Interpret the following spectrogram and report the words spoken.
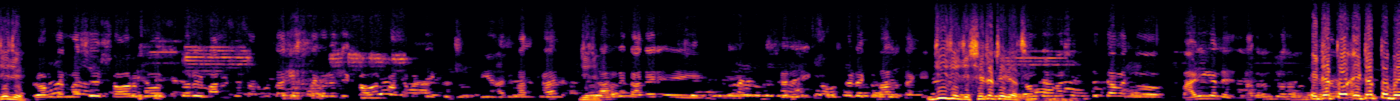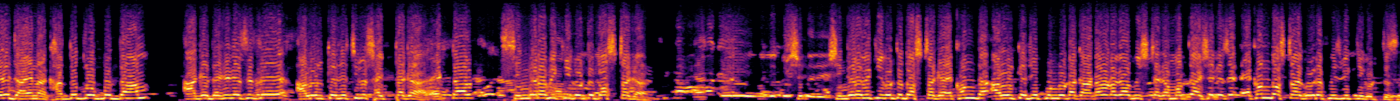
জি জি। রমজান মাসে সর্বস্তরের মানুষের সর্বদা চেষ্টা করে যে খাওয়ার পাশাপাশি একটু দুধ দিয়ে যদি ভাত খায়। তাহলে তাদের এই শারীরিক অবস্থাটা একটু ভালো থাকে। জি জি জি সেটা ঠিক আছে। রমজান মাসে দুধের দাম এত এটা তো এটা তো বেড়ে যায় না। খাদ্যদ্রব্যের দাম আগে দেখা গেছে যে আলুর কেজি ছিল ষাট টাকা, একটা সিঙ্গারা বিক্রি করতে দশ টাকা। সিঙ্গারা বিক্রি করতে দশ টাকা, এখন আলুর কেজি পনেরো টাকা, আঠারো টাকা, বিশ টাকার মধ্যে এসে গেছে, এখন দশ টাকা করে পিস বিক্রি করতেছে।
